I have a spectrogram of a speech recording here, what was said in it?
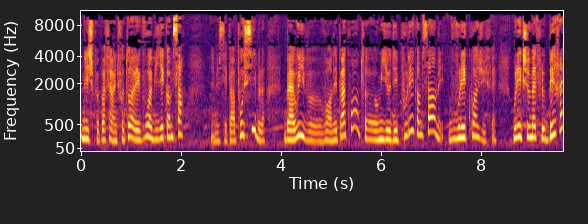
mais je peux pas faire une photo avec vous habillé comme ça. Mais c'est pas possible. Bah oui, vous vous rendez pas compte, euh, au milieu des poulets comme ça. Mais vous voulez quoi, j'ai fait? Vous voulez que je mette le béret?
